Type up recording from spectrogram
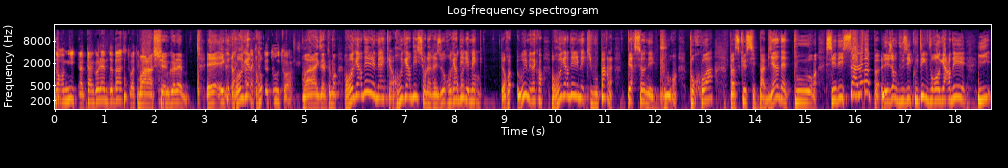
t'es un normie, t'es un, t'es un golem de base, toi. T'es Voilà, je suis un tout. golem. Et, et regarde, tout, toi. Voilà, exactement. Regardez les mecs, regardez sur les réseaux, regardez les mecs. Oui, mais d'accord. Regardez les mecs qui vous parlent. Personne n'est pour. Pourquoi? Parce que c'est pas bien d'être pour. C'est des salopes. Les gens que vous écoutez, que vous regardez, ils,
